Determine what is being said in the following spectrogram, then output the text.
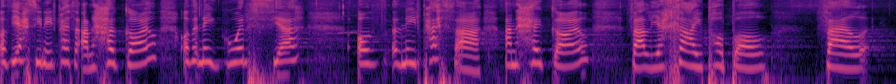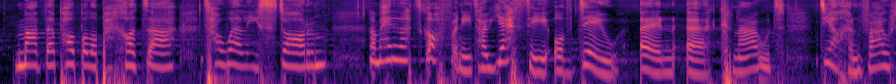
Oedd Iesu'n gwneud pethau anhygoel, oedd yn gwneud gwirthiau, oedd yn gwneud pethau anhygoel, fel iachau pobl, fel maddau pobl o pechoda, tawelu storm. A mae hyn yn atgoffa ni taw Iesu oedd Dyw yn y cnawd. Diolch yn fawr.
